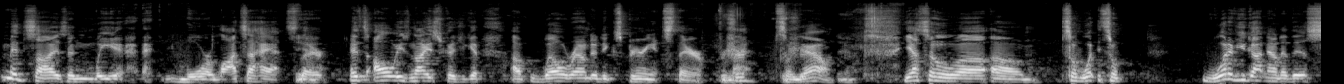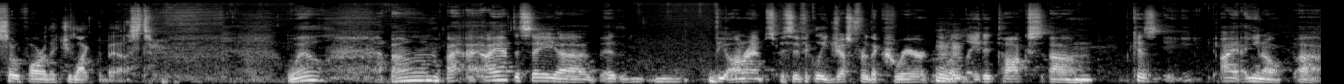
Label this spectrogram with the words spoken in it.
mid-sized, and we wore lots of hats yeah. there. It's always nice because you get a well-rounded experience there. For sure. So sure. Yeah. yeah. yeah, So uh, um, so what? So what have you gotten out of this so far that you like the best? Well, um, I, I, have to say, uh, the on ramp specifically just for the career related mm-hmm. talks, um, because I, you know, uh,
